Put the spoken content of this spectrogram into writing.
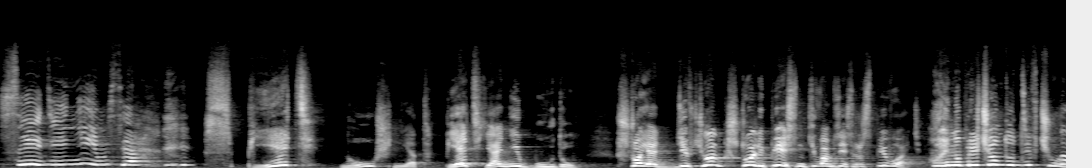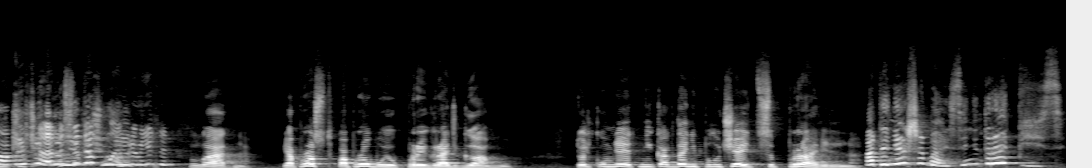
соединимся. Спеть? Ну уж нет, петь я не буду. Что я, девчонка, что ли, песенки вам здесь распевать? Ой, ну при чем тут девчонки? Да, при чем? Ну, все такое. Ладно, я просто попробую проиграть гамму. Только у меня это никогда не получается правильно. А ты не ошибайся, не торопись.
